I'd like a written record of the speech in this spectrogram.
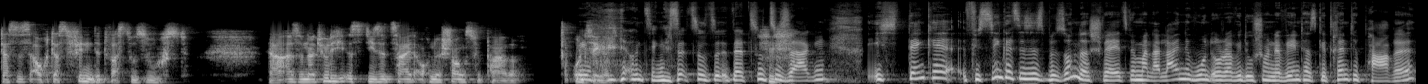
dass es auch das findet, was du suchst. Ja, also natürlich ist diese Zeit auch eine Chance für Paare. Und Singles. und Singles dazu, dazu zu sagen. Ich denke, für Singles ist es besonders schwer, jetzt wenn man alleine wohnt oder wie du schon erwähnt hast, getrennte Paare.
